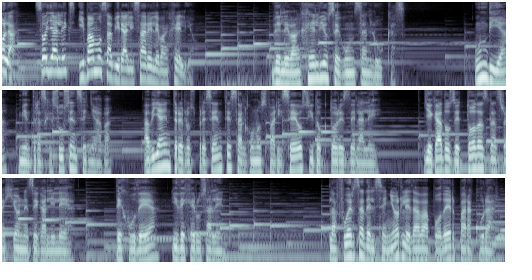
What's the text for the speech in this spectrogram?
Hola, soy Alex y vamos a viralizar el Evangelio. Del Evangelio según San Lucas. Un día, mientras Jesús enseñaba, había entre los presentes algunos fariseos y doctores de la ley, llegados de todas las regiones de Galilea, de Judea y de Jerusalén. La fuerza del Señor le daba poder para curar.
